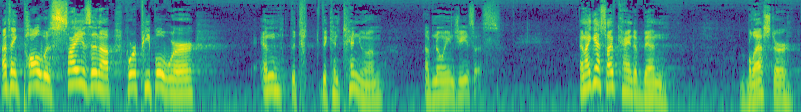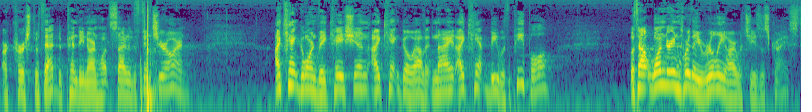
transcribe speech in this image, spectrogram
I think Paul was sizing up where people were in the, the continuum of knowing Jesus. And I guess I've kind of been blessed or, or cursed with that, depending on what side of the fence you're on. I can't go on vacation. I can't go out at night. I can't be with people without wondering where they really are with Jesus Christ.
